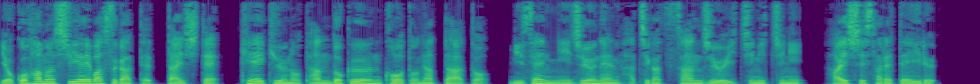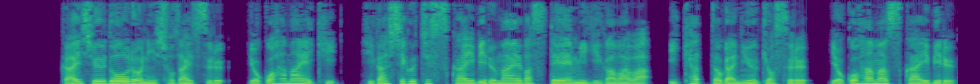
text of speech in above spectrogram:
横浜市営バスが撤退して、京急の単独運行となった後、2020年8月31日に廃止されている。外周道路に所在する横浜駅、東口スカイビル前バス停右側は、イキャットが入居する横浜スカイビル、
